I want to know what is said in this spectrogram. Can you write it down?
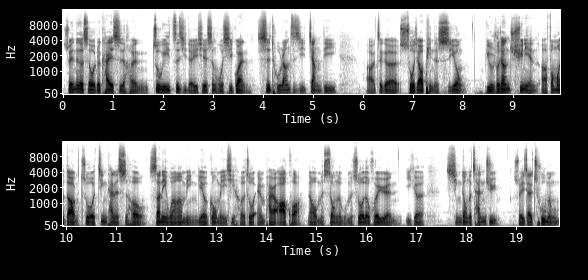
所以那个时候我就开始很注意自己的一些生活习惯，试图让自己降低啊、这个塑胶品的使用。比如说像去年啊、Formal Dog 做净滩的时候，Sunny 王阳明也有跟我们一起合作 Empire Aqua，然后我们送了我们所有的会员一个行动的餐具。所以在出门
